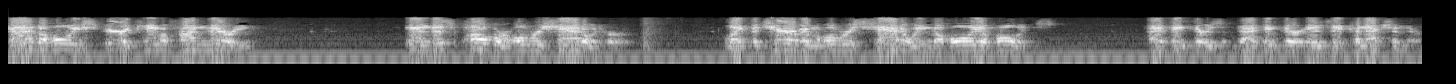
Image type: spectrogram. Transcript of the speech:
God the Holy Spirit came upon Mary, and this power overshadowed her, like the cherubim overshadowing the Holy of Holies. I think there's, I think there is a connection there.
